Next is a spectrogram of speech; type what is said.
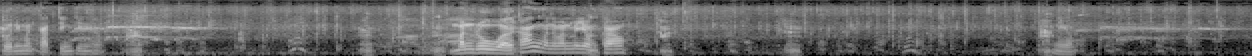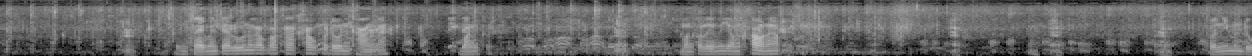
ตัวนี้มันกัดจริง ๆ ครับ มันรู้อะครั้งมันมันไม่ยอมเข้า นี่ครับส งสัยมันจะรู้นะครับว่าถ้าเข้าก็โดนขังนะมันก็มันก็เลยไม่ยอมเข้านะครับ ตัวนี้มันดุ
